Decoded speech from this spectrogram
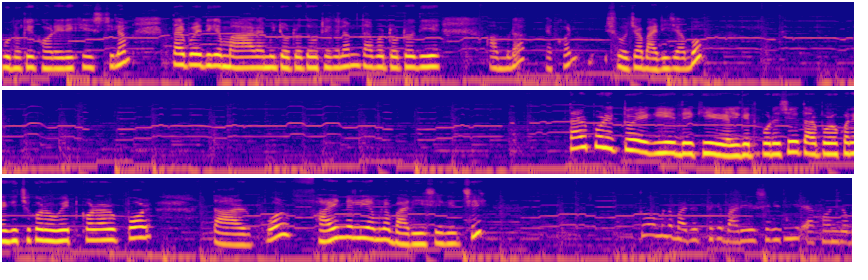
বুনোকে ঘরে রেখে এসেছিলাম। তারপর এদিকে মা আর আমি টোটোতে উঠে গেলাম, তারপর টোটো দিয়ে আমরা এখন সোজা বাড়ি যাব। তারপর একটু এগিয়ে দেখি রেলগেট পড়েছে তারপর ওখানে কিছুক্ষণ ওয়েট করার পর তারপর ফাইনালি আমরা বাড়ি এসে গেছি। তো আমরা বাজার থেকে বাড়ি এসে গেছি এখন যাব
